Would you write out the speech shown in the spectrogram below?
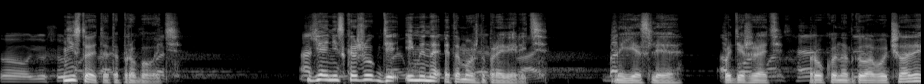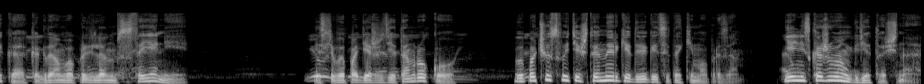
Не стоит это пробовать. Я не скажу, где именно это можно проверить. Но если подержать руку над головой человека, когда он в определенном состоянии, если вы подержите там руку, вы почувствуете, что энергия двигается таким образом. Я не скажу вам, где точно,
